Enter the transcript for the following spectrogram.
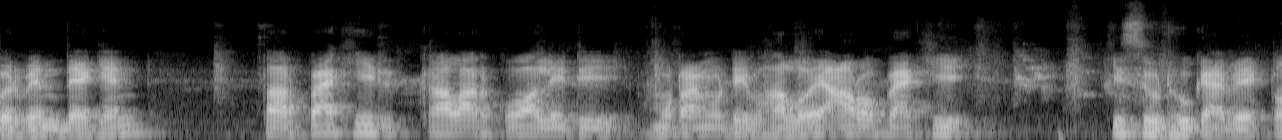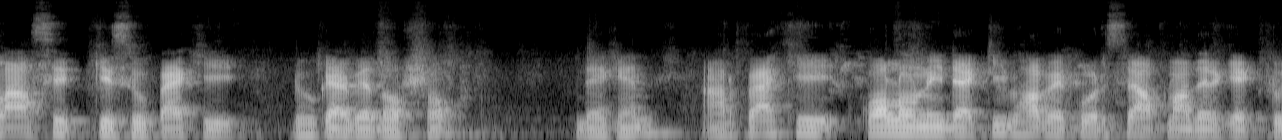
করবেন। দেখেন, তার পাখির কালার কোয়ালিটি মোটামুটি ভালোই। আরও পাখি কিছু ঢুকাবে, ক্লাসিক কিছু পাখি ঢুকাবে দর্শক, দেখেন। আর পাখি কলোনিটা কীভাবে করছে আপনাদেরকে একটু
